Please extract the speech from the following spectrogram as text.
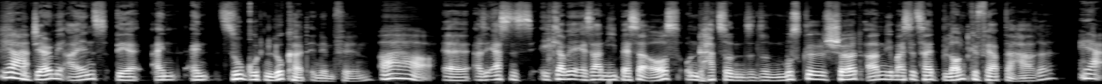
Ja. Und Jeremy Irons, der einen, einen so guten Look hat in dem Film. Ah, Äh, also erstens, ich glaube, er sah nie besser aus und hat so ein, so ein Muskelshirt an, die meiste Zeit blond gefärbte Haare. ja.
